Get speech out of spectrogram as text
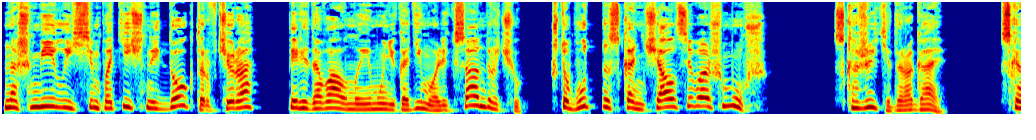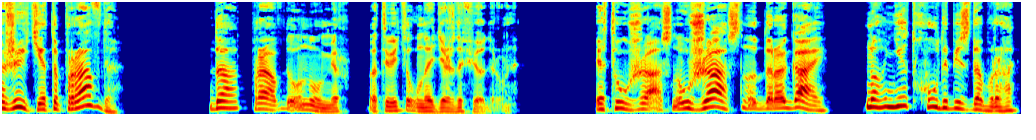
Наш милый симпатичный доктор вчера передавал моему Никодиму Александровичу, что будто скончался ваш муж. Скажите, дорогая, скажите, это правда? — Да, правда, он умер, — ответила Надежда Федоровна. — Это ужасно, ужасно, дорогая. Но нет худа без добра.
